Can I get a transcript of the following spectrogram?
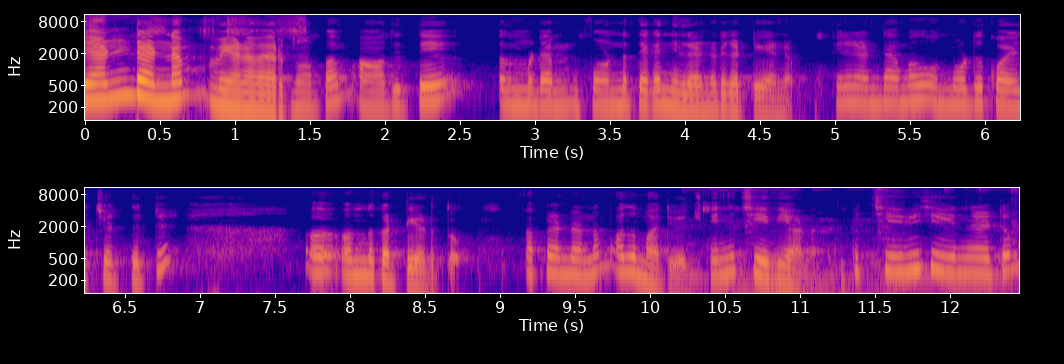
രണ്ടെണ്ണം വേണമായിരുന്നു. അപ്പം ആദ്യത്തെ നമ്മുടെ ഫോണിന് നിലണ്ടത് കട്ട് ചെയ്യണം. പിന്നെ രണ്ടാമത് ഒന്നുകൂടെ കുഴച്ചെടുത്തിട്ട് ഒന്ന് കട്ടിയെടുത്തു. ചെയ്തെടുത്തു അപ്പോൾ രണ്ടെണ്ണം അത് മാറ്റി വെച്ചു. പിന്നെ ചെവിയാണ്. അപ്പോൾ ചെവി ചെയ്യുന്നതായിട്ടും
